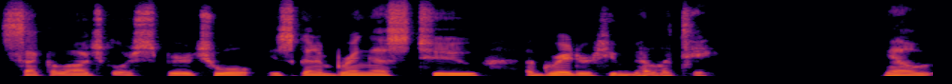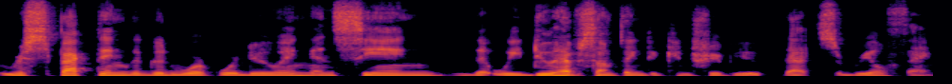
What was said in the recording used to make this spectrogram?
psychological or spiritual is going to bring us to a greater humility you know respecting the good work we're doing and seeing that we do have something to contribute that's a real thing.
